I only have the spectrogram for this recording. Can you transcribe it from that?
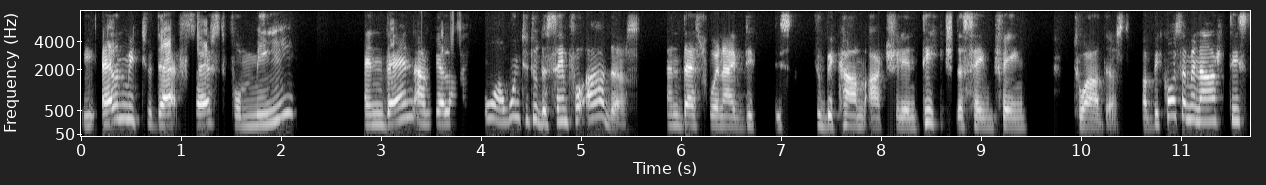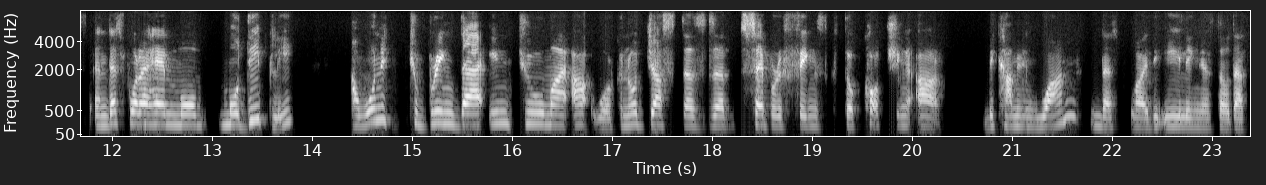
he helped me to that first for me. And then I realized, oh, I want to do the same for others. And that's when I did this to become actually and teach the same thing to others. But because I'm an artist and that's what I am more, more deeply, I wanted to bring that into my artwork, not just as uh, separate things. So coaching art becoming one. That's why the healing. So that's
